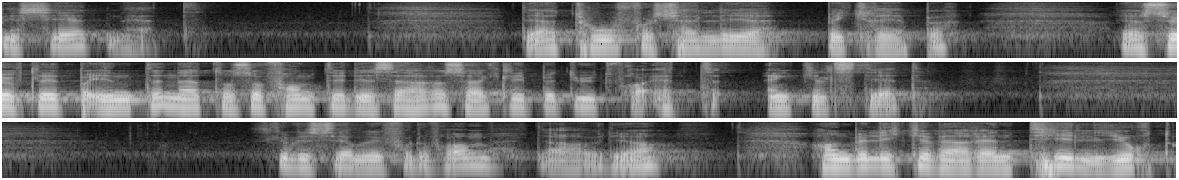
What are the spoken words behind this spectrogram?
beskjedenhet. Det er to forskjellige begreper. Jeg har søkt litt på Internett, og så fant jeg disse her, så jeg klippet ut fra ett enkelt sted. Skal vi se om vi får det fram? Der har vi det, ja. Han vil ikke være en tilgjort,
